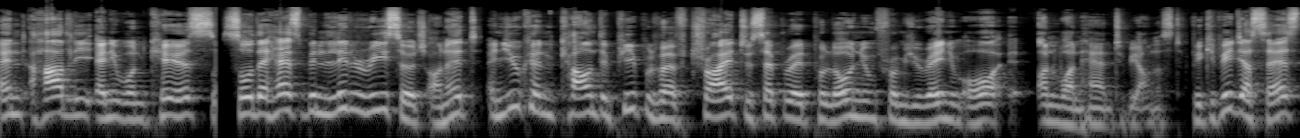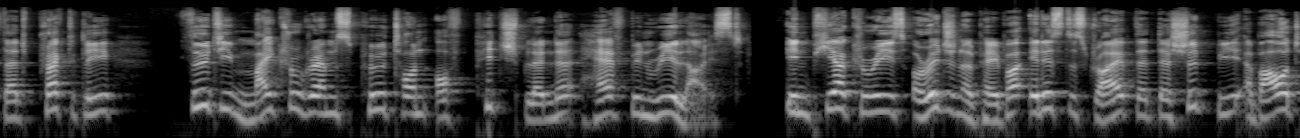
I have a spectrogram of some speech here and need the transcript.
and hardly anyone cares, so there has been little research on it and you can count the people who have tried to separate polonium from uranium ore on one hand to be honest. Wikipedia says that practically 30 micrograms per ton of pitchblende have been realized. In Pierre Curie's original paper, it is described that there should be about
